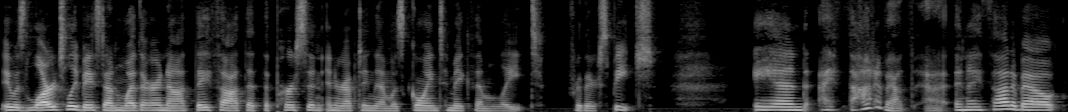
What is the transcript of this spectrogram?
It was largely based on whether or not they thought that the person interrupting them was going to make them late for their speech. And I thought about that and I thought about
